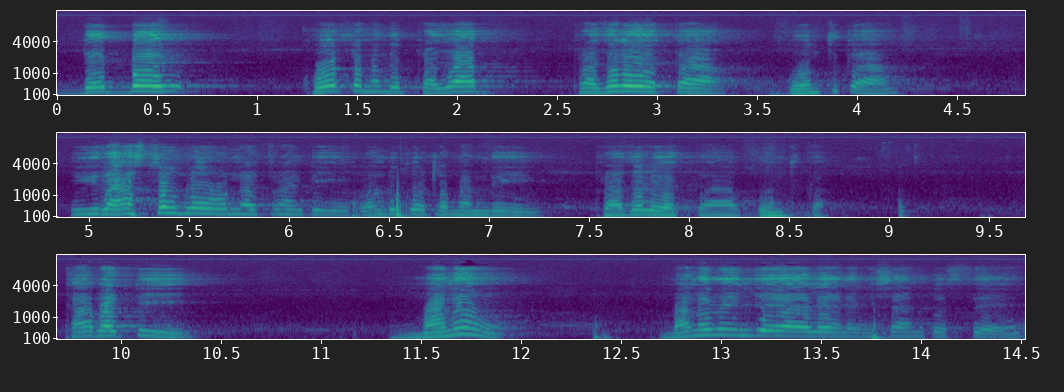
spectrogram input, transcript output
డెబ్బై కోట్ల మంది ప్రజా ప్రజల యొక్క గొంతుక ఈ రాష్ట్రంలో ఉన్నటువంటి రెండు కోట్ల మంది ప్రజల యొక్క గొంతుక. కాబట్టి మనం మనం ఏం చేయాలి అనే విషయానికి వస్తే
